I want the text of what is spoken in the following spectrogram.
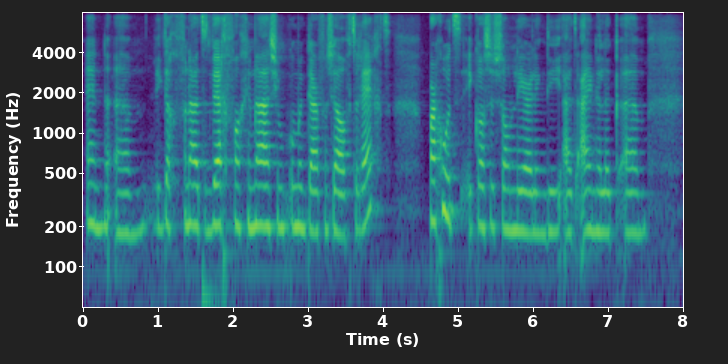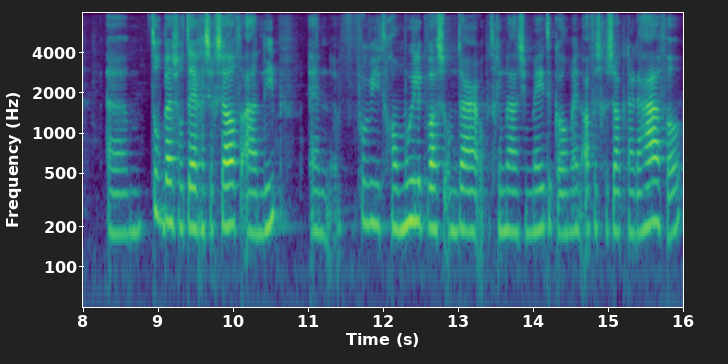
En um, ik dacht, vanuit het weg van gymnasium kom ik daar vanzelf terecht. Maar goed, ik was dus zo'n leerling die uiteindelijk... Um, toch best wel tegen zichzelf aanliep. En voor wie het gewoon moeilijk was om daar op het gymnasium mee te komen en af is gezakt naar de HAVO.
